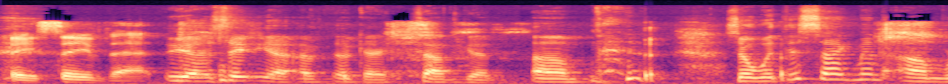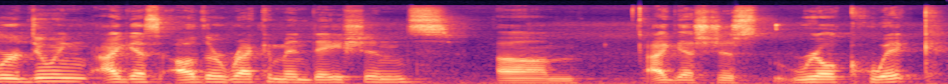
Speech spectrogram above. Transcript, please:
hey, save that. yeah, say, yeah, okay, sounds good. Um, so with this segment, um, we're doing, I guess, other recommendations. Um, I guess just real quick,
